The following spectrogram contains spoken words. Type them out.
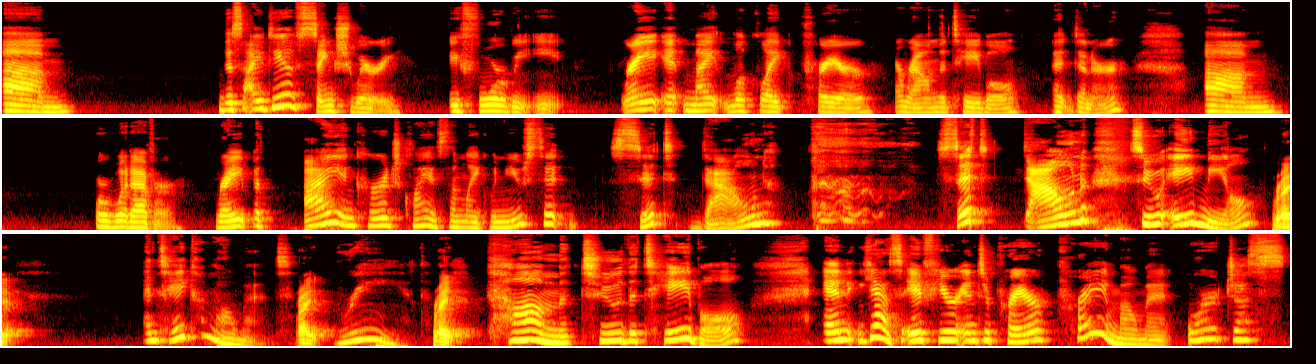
um this idea of sanctuary before we eat right it might look like prayer around the table at dinner um or whatever right but I encourage clients, I'm like, when you sit, sit down, sit down to a meal. Right. And take a moment. Right. Breathe. Right. Come to the table. And yes, if you're into prayer, pray a moment or just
